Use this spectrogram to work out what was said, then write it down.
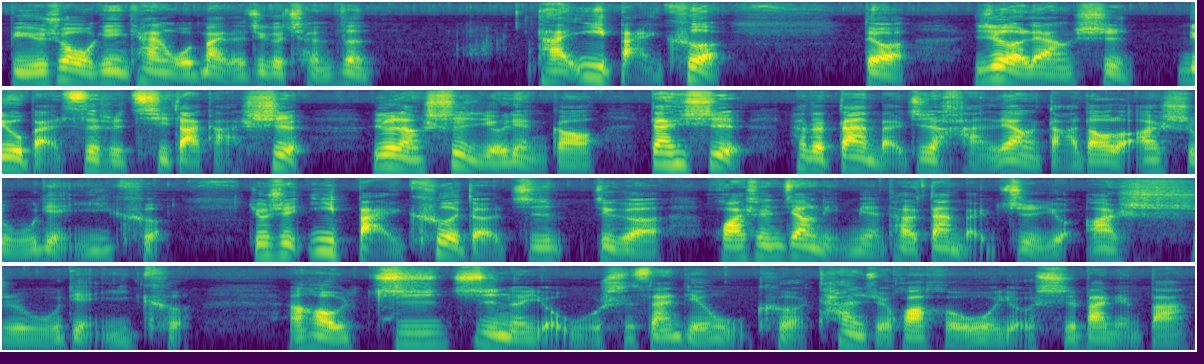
比如说，我给你看我买的这个成分，它一百克的热量是六百四十七大卡，是热量是有点高，但是它的蛋白质含量达到了二十五点一克，就是一百克的脂这个花生酱里面，它的蛋白质有二十五点一克，然后脂质呢有五十三点五克，碳水化合物有十八点八。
